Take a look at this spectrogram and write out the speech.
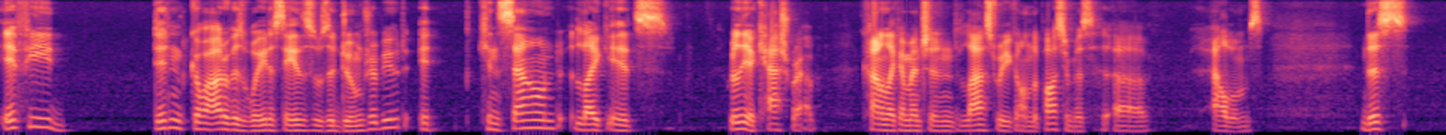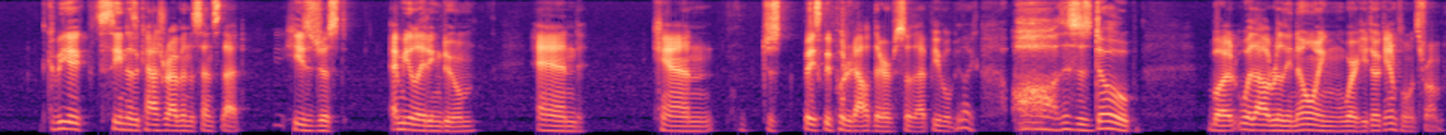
if he didn't go out of his way to say this was a Doom tribute, it can sound like it's really a cash grab, kind of like I mentioned last week on the posthumous uh, albums. This could be seen as a cash grab in the sense that he's just emulating Doom and can just basically put it out there so that people be like, "Oh, this is dope," but without really knowing where he took influence from.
